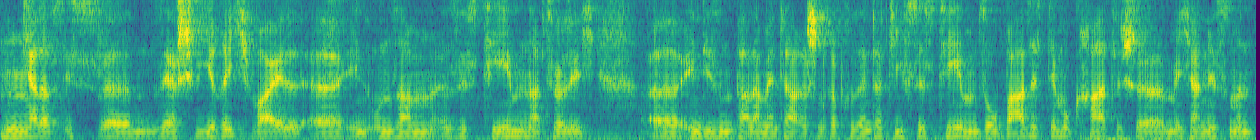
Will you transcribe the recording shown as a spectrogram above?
Ja, das ist äh, sehr schwierig, weil äh, in unserem System natürlich äh, in diesem parlamentarischen Repräsentativsystem so basisdemokratische Mechanismen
